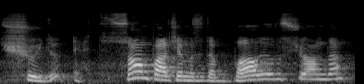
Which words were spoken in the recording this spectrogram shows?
Şuydu. Evet. Son parçamızı da bağlıyoruz şu anda.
